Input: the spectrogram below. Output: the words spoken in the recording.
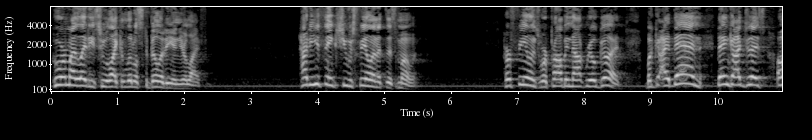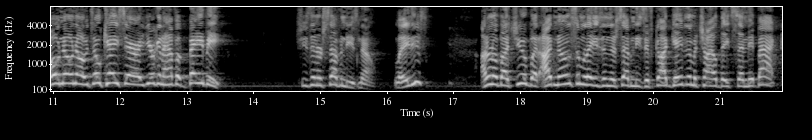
who are my ladies who like a little stability in your life? How do you think she was feeling at this moment? Her feelings were probably not real good. But then, then God says, Oh, no, no, it's okay, Sarah. You're going to have a baby. She's in her 70s now. Ladies, I don't know about you, but I've known some ladies in their 70s. If God gave them a child, they'd send it back.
